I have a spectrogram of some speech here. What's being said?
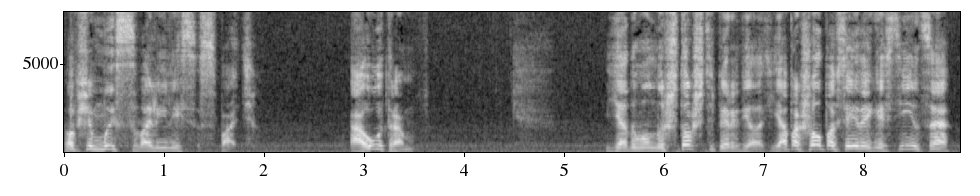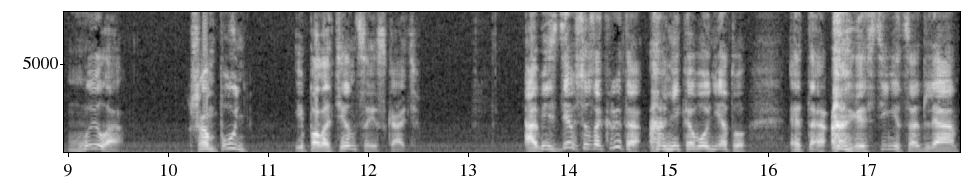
В общем, мы свалились спать. А утром я думал, ну что ж теперь делать? Я пошел по всей этой гостинице мыло, шампунь и полотенце искать. А везде все закрыто, никого нету. Это гостиница для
